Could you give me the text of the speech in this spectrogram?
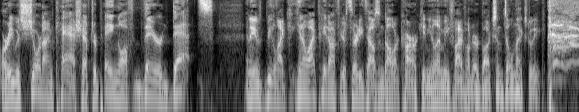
or he was short on cash after paying off their debts. And he would be like, You know, I paid off your $30,000 car. Can you lend me 500 bucks until next week?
